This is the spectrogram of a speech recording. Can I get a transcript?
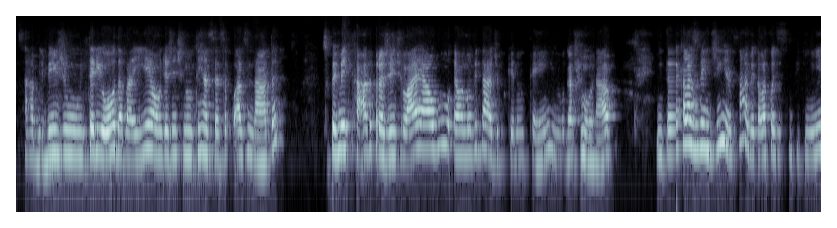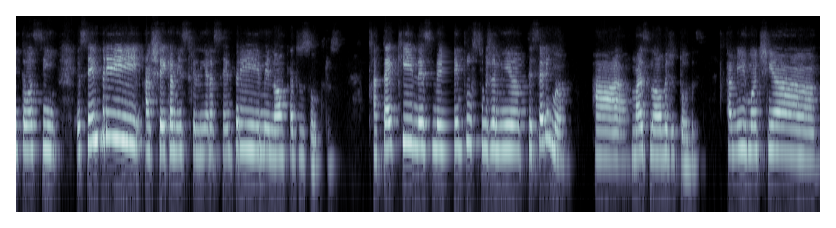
sabe? Vim de um interior da Bahia, onde a gente não tem acesso a quase nada supermercado para a gente lá é algo, é uma novidade, porque não tem lugar que morava. Então, aquelas vendinhas, sabe? Aquela coisa assim pequenininha. Então, assim, eu sempre achei que a minha estrelinha era sempre menor que a dos outros. Até que, nesse meio tempo, surge a minha terceira irmã, a mais nova de todas. A minha irmã tinha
